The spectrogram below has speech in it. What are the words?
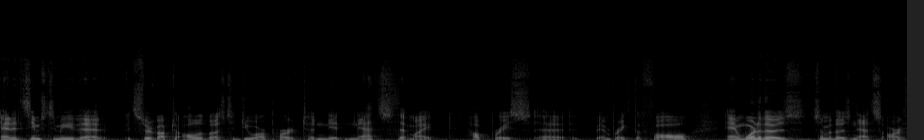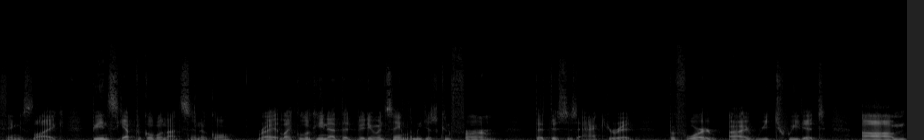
And it seems to me that it's sort of up to all of us to do our part to knit nets that might help brace uh, and break the fall. And one of those, some of those nets are things like being skeptical but not cynical, right? Like looking at that video and saying, "Let me just confirm that this is accurate before I retweet it." Um,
